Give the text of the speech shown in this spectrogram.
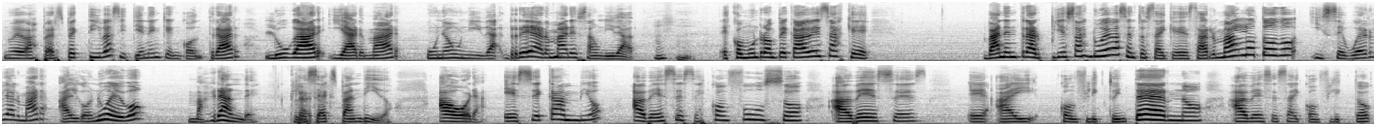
nuevas perspectivas y tienen que encontrar lugar y armar una unidad, rearmar esa unidad. Es como un rompecabezas que van a entrar piezas nuevas, entonces hay que desarmarlo todo y se vuelve a armar algo nuevo, más grande, que se ha expandido. Ahora, ese cambio a veces es confuso, a veces eh, hay conflicto interno, a veces hay conflicto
